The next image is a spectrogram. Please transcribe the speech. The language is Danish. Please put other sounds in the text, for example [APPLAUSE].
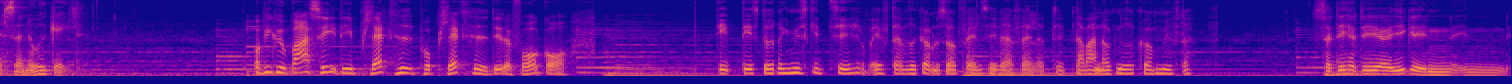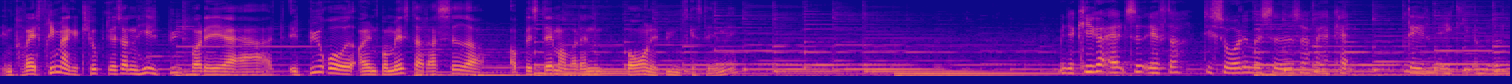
Altså noget galt. Og vi kan jo bare se, det er plathed på plathed, det der foregår. Det, det stod rimelig skidt til, efter vedkommendes opfattelse i hvert fald, at der var nok noget at komme efter. Så det her, det er ikke en, en, en privat frimærkeklub, det er sådan en hel by, hvor det er et byråd og en borgmester, der sidder og bestemmer, hvordan borgerne i byen skal stemme. Ikke? Men jeg kigger altid efter de sorte Mercedes'er, for jeg kan dele med ikke lide at møde.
